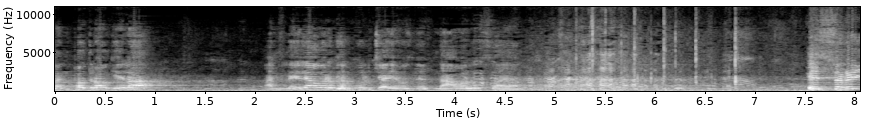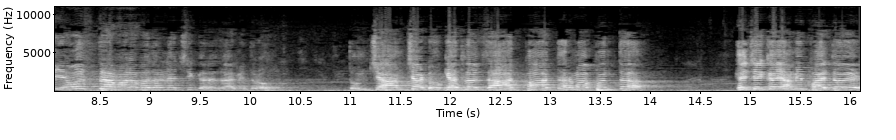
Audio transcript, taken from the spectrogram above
गणपतराव गेला आणि मेल्यावर घरकुलच्या योजनेत नाव आलं साया ही सगळी व्यवस्था आम्हाला बदलण्याची गरज आहे मित्र. तुमच्या आमच्या डोक्यातलं जात पात धर्म पंथ हे जे काही आम्ही पाहतोय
